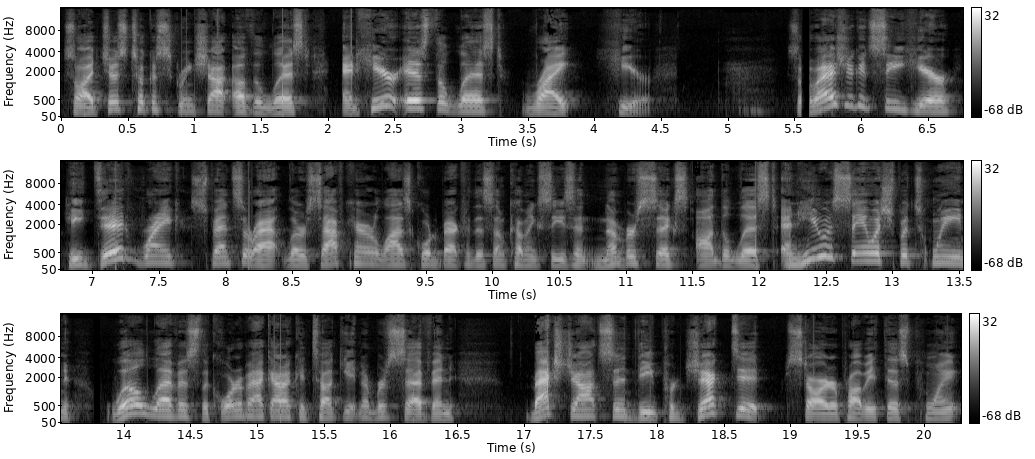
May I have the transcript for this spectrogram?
So I just took a screenshot of the list, and here is the list right here. So as you can see here, he did rank Spencer Rattler, South Carolina's quarterback for this upcoming season, number six on the list, and he was sandwiched between Will Levis, the quarterback out of Kentucky, at number seven, Max Johnson, the projected starter probably at this point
